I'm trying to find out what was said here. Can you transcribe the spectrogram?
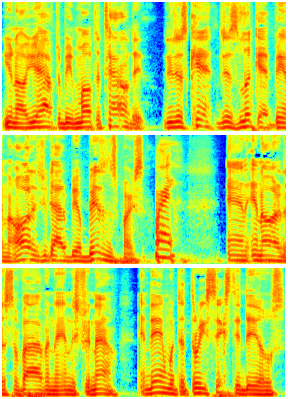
You know, you have to be multi talented. You just can't just look at being an artist. You got to be a business person. Right. And in order to survive in the industry now. And then with the 360 deals,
